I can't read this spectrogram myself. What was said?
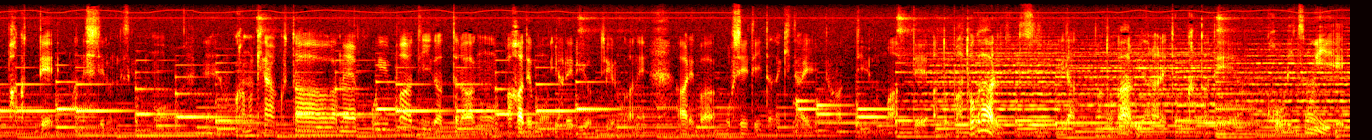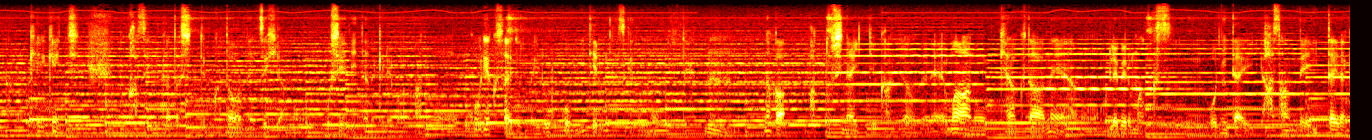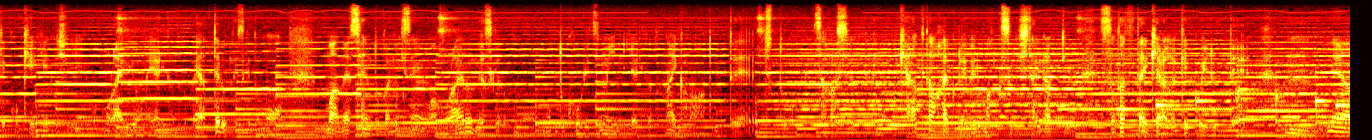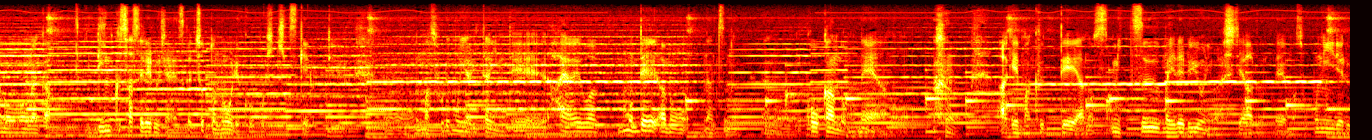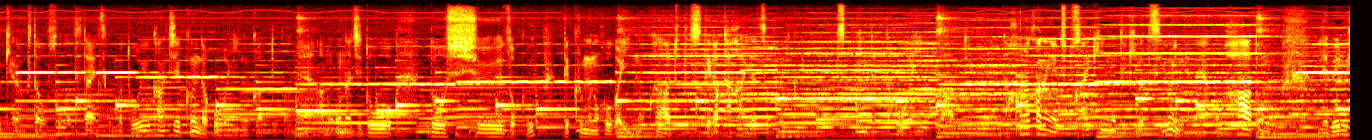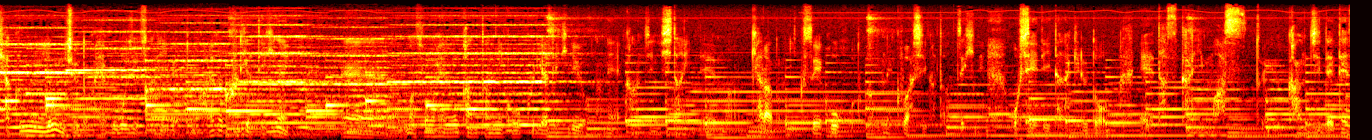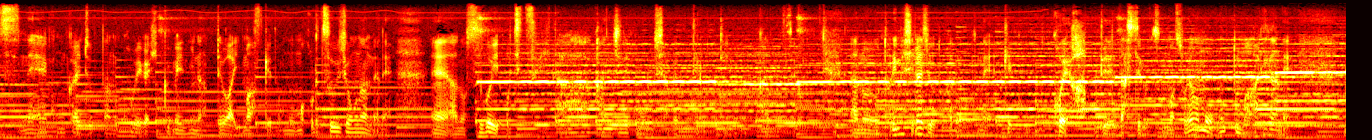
って真似してるんですけども、え、他のキャラクターがね、こういうパーティーだったら、あのバカでもやれるよっていうのがね、あれば教えていただきたいなっていうのもあって、あと、バトガールや、バトガールやられてる方で、効率のいい経験値の稼ぎ方知ってる方はね、ぜひあの教えていただければあの攻略サイトとかいろいろこう見てるんですけども、うん、なんかパッとしないっていう感じなのでね、まあ、あのキャラクターねレベルマックスを2体挟んで1体だけこう経験値をもらえるようなやり方とかやってるんですけどもまあね1000とか2000はもらえるんですけどももっと効率のいいやり方ないかなと思ってちょっと探して、キャラクターを早くレベルマックスにしたいなっていう育てたいキャラが結構いるんで、うん、ねあのなんかリンクさせれるじゃないですか。ちょっと能力をこう引きつけるっていう、まあそれもやりたいんで早いはもうであのなんつうの好感度もねあの 上げまくってあの3つも入れるようにはしてあるんで、まあ、そこに入れるキャラクターを育てたいんですけど、まあ、どういう感じで組んだ方がいいのかっていうかねあの同じ同同種族で組むの方がいいのかちょっと捨てが高いやつを組んでいった方がいいのかっていうのなかなかね、ちょっと最近の敵が強いんでね、ハードのレベル140とか150ですかね、イベントあれがクリアできないんで、その辺を簡単にこうクリアできるようなね、感じにしたいんで、まあ、キャラの育成方法とかもね、詳しい方はぜひね、教えていただけると、えー、助かります。という感じでですね、今回ちょっとあの声が低めになってはいますけども、まあ、これ通常なんでね、えー、あのすごい落ち着いた感じでこう喋ってるっていう感じですよ。あの鳥飯ラジオとかでもね、結構声張って出してるんですけど、まあ、それはもう本当周りがね、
